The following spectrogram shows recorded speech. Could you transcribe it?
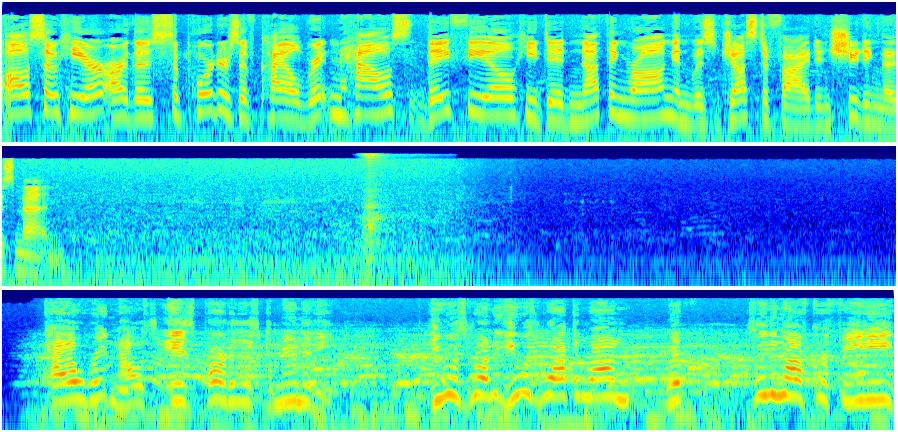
Also here are those supporters of Kyle Rittenhouse. They feel he did nothing wrong and was justified in shooting those men. Kyle Rittenhouse is part of this community. He was running. He was walking around with cleaning off graffiti,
